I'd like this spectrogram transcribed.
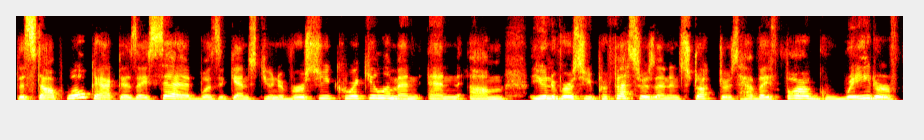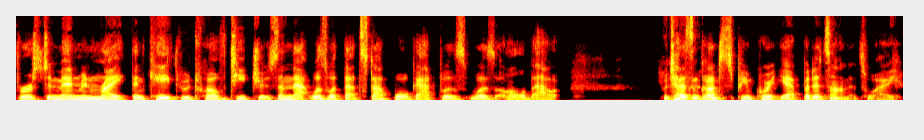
The Stop Woke Act, as I said, was against university curriculum, and and um, university professors and instructors have a far greater First Amendment right than K through 12 teachers, and that was what that Stop Woke Act was was all about, which hasn't gone to Supreme Court yet, but it's on its way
